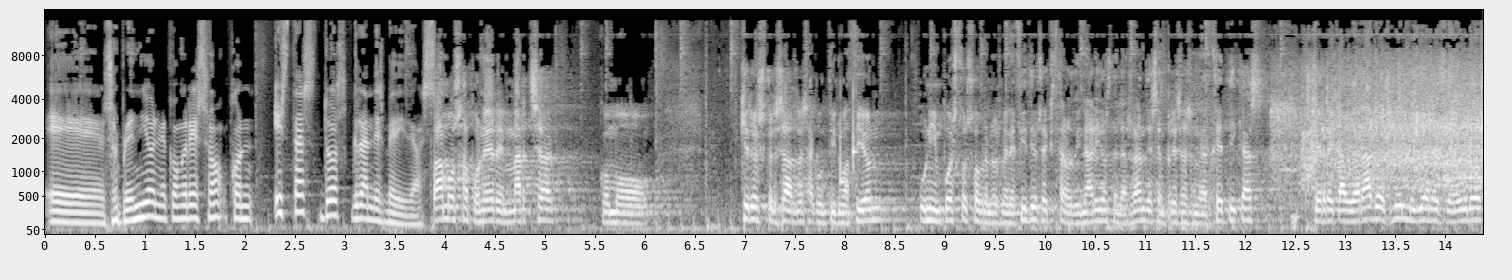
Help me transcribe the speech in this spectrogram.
eh, sorprendió en el Congreso con estas dos grandes medidas. Vamos a poner en marcha como Quiero expresarles a continuación un impuesto sobre los beneficios extraordinarios de las grandes empresas energéticas que recaudará 2.000 millones de euros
